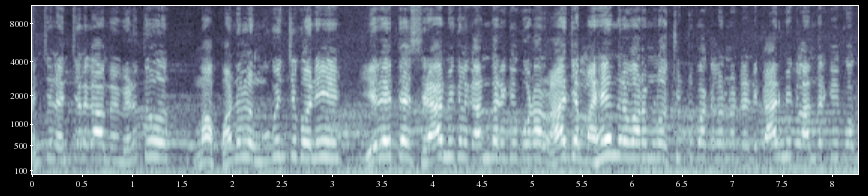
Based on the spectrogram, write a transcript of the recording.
అంచెలంచెలుగా మేము వెళుతూ మా పనులు ముగించుకొని ఏదైతే శ్రామికులకి అందరికీ కూడా రాజ మహేంద్రవరంలో చుట్టుపక్కల ఉన్నటువంటి కార్మికులందరికీ ఒక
